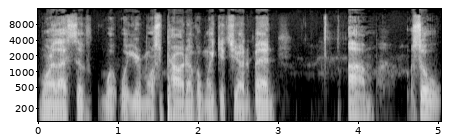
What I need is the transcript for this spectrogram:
more or less of what, what you're most proud of and what gets you out of bed um, so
